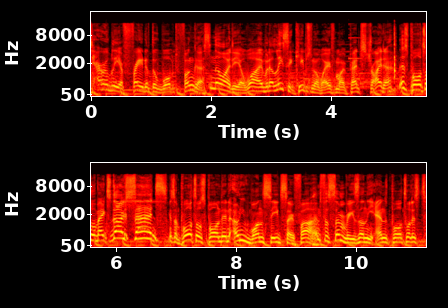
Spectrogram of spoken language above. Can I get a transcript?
terribly afraid of the warped fungus. No idea why, but at least it keeps them away from my pet Strider. This portal makes no sense! It's a portal spawned in only one seed so far, and for some reason the end portal is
